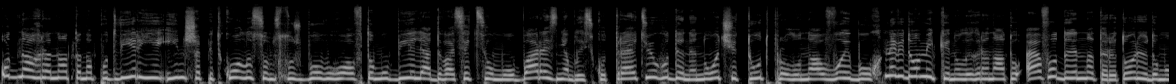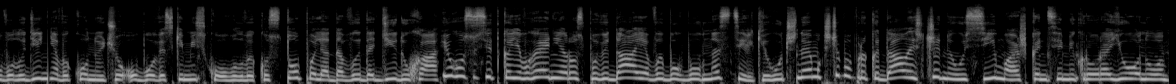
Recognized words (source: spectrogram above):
Одна граната на подвір'ї, інша під колесом службового автомобіля. 27 березня близько третьої години ночі тут пролунав вибух. Невідомі кинули гранату Ф1 на територію домоволодіння виконуючого обов'язки міського голови Костополя Давида Дідуха. Його сусідка Євгенія розповідає, вибух був настільки гучним, що поприкидались чи не усі мешканці мікрорайону.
